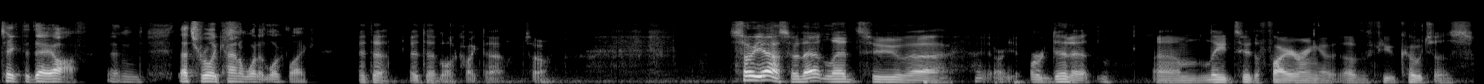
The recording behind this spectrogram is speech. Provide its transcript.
take the day off, and that's really kind of what it looked like. It did. It did look like that. So. So yeah, so that led to, uh, or, or did it um, lead to the firing of, of a few coaches?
